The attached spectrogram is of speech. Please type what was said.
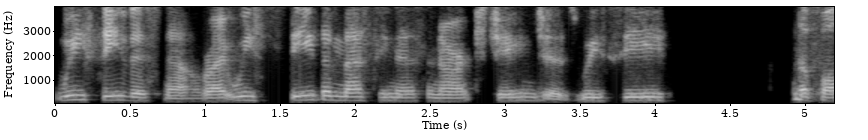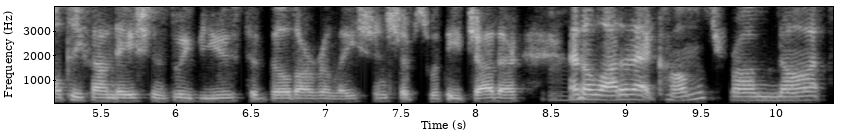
we see this now, right? We see the messiness in our exchanges. We see the faulty foundations we've used to build our relationships with each other. Mm-hmm. And a lot of that comes from not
